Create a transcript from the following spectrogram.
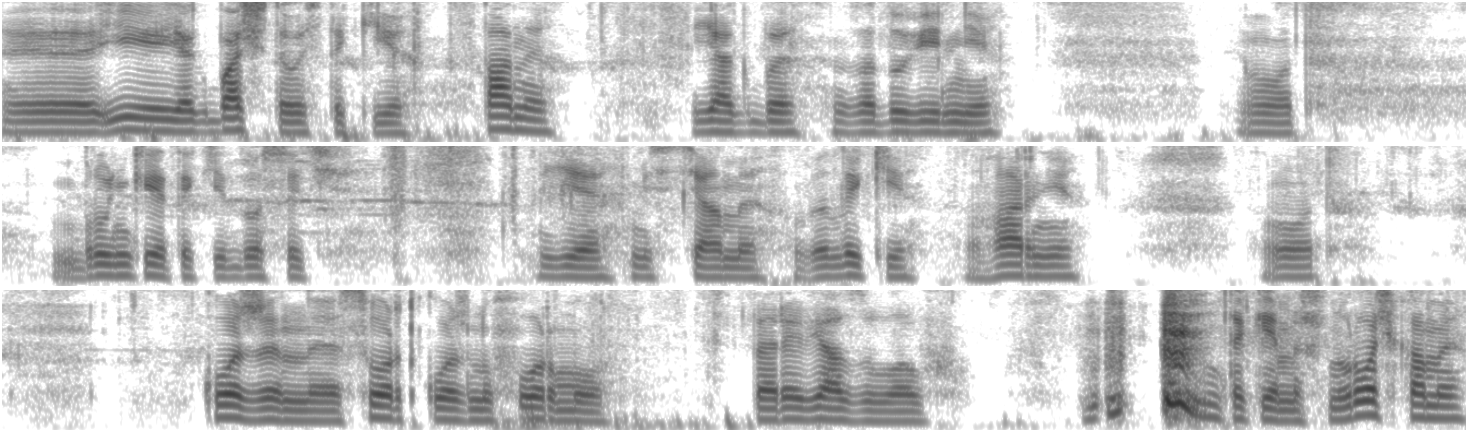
Е, І як бачите, ось такі стани, якби задовільні. От. Бруньки такі досить є місцями великі, гарні. От. Кожен е, сорт, кожну форму перев'язував такими шнурочками,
